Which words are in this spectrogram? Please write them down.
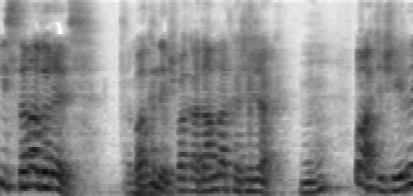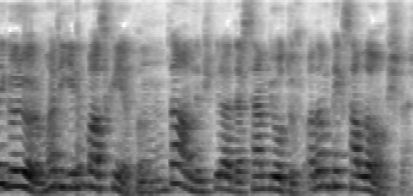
Biz sana döneriz. Bakın Hı. demiş bak adamlar kaçacak. Hı hı. Bahçeşehir'de görüyorum. Hadi gelin baskın yapalım. Hı hı. Tamam demiş birader sen bir otur. Adamı pek sallamamışlar.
